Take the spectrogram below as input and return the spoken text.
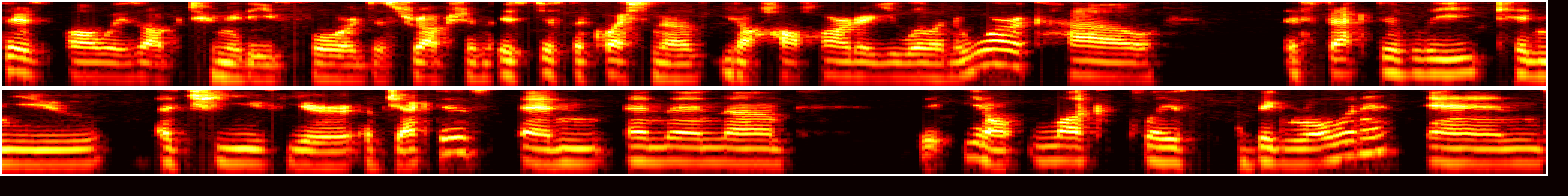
there's always opportunity for disruption. It's just a question of you know how hard are you willing to work? How effectively can you achieve your objectives? And and then um, you know, luck plays a big role in it, and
